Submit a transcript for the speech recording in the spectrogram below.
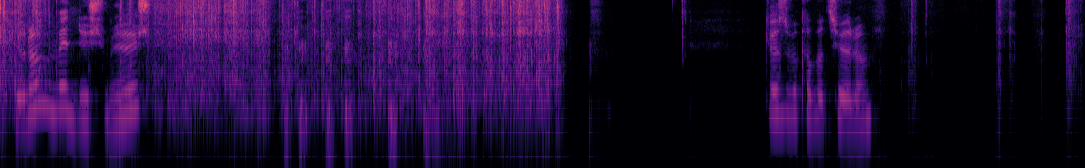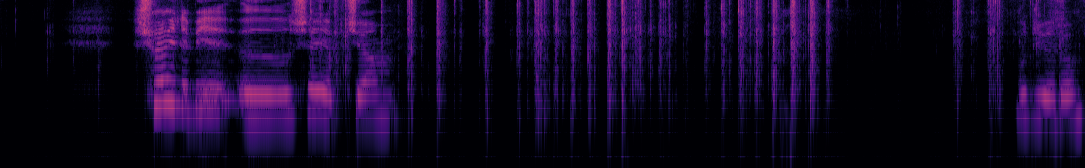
bakıyorum ve düşmüş. Gözümü kapatıyorum. Şöyle bir ıı, şey yapacağım. Bu diyorum.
